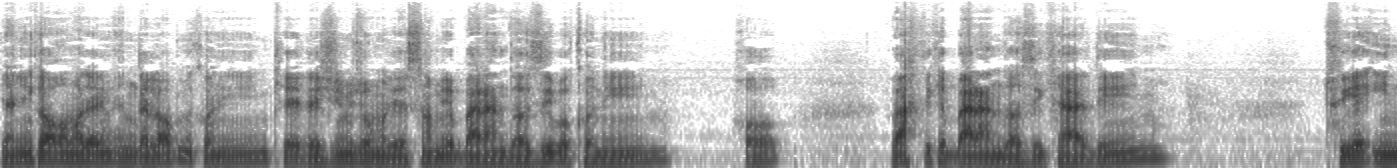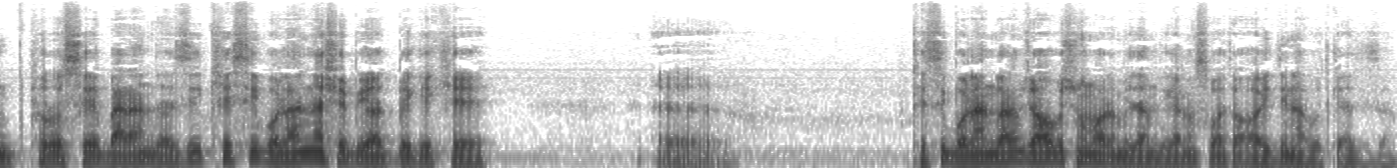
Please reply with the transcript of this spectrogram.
یعنی اینکه آقا ما داریم انقلاب می‌کنیم که رژیم جمهوری اسلامی رو براندازی بکنیم خب؟ وقتی که براندازی کردیم توی این پروسه براندازی کسی بلند نشه بیاد بگه که کسی بلند برم جواب شما رو میدم دیگر اون صحبت آیدی نبود که عزیزم.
